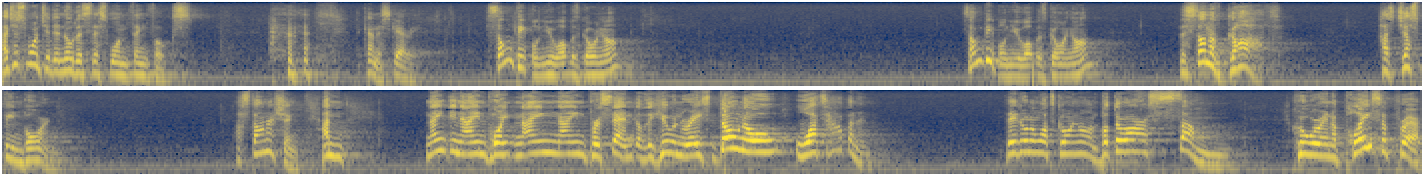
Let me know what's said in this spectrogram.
I just want you to notice this one thing, folks. kind of scary. Some people knew what was going on. Some people knew what was going on. The Son of God has just been born. Astonishing. And 99.99% of the human race don't know what's happening. They don't know what's going on. But there are some who were in a place of prayer,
